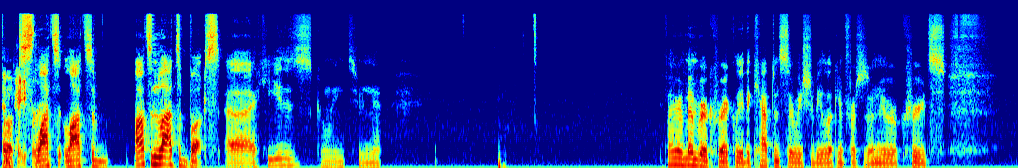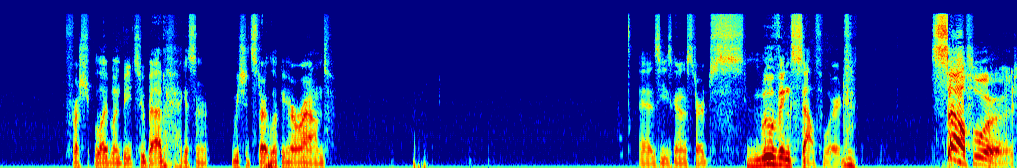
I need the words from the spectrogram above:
books, paper. lots, lots of, lots and lots of books. Uh, he is going to. If I remember correctly, the captain said we should be looking for some new recruits. Fresh blood wouldn't be too bad. I guess I'm, we should start looking around. As he's going to start moving southward. Southward.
